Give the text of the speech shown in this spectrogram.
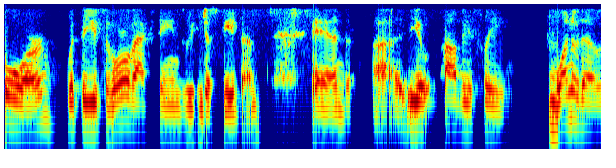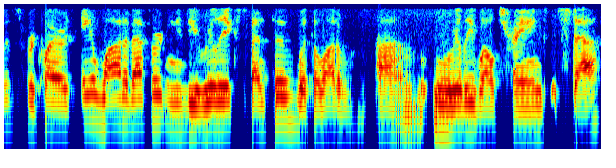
Or with the use of oral vaccines, we can just feed them, and uh, you obviously one of those requires a lot of effort and can be really expensive with a lot of um, really well trained staff.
